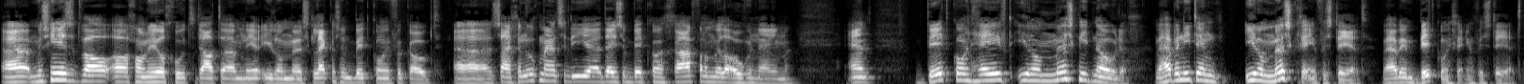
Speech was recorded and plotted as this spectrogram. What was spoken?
uh, misschien is het wel uh, gewoon heel goed dat uh, meneer Elon Musk lekker zijn bitcoin verkoopt. er zijn genoeg mensen die deze bitcoin graag van hem willen overnemen. En bitcoin heeft Elon Musk niet nodig. We hebben niet in Elon Musk geïnvesteerd. We hebben in bitcoin geïnvesteerd.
